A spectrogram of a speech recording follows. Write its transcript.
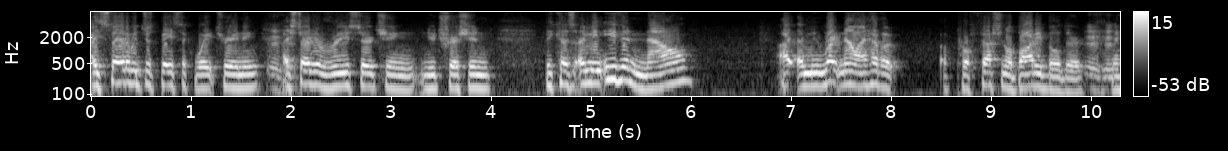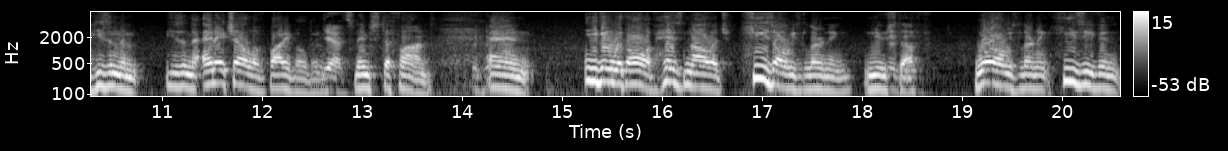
I started with just basic weight training. I started researching nutrition because I mean, even now, I, I mean, right now I have a, a professional bodybuilder, Mhm. and he's in the he's in the NHL of bodybuilding. Yes. His name's Stefan, and even with all of his knowledge, he's always learning new stuff. We're always learning. He's even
